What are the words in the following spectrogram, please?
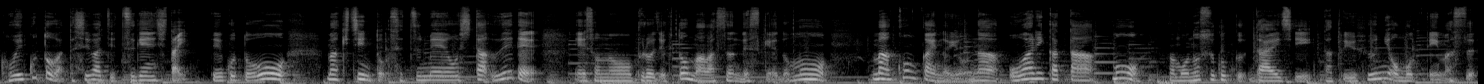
こういうことを私は実現したいっていうことを、まあ、きちんと説明をした上で、えー、そのプロジェクトを回すんですけれども、まあ、今回のような終わり方も、まあ、ものすごく大事だというふうに思っています。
